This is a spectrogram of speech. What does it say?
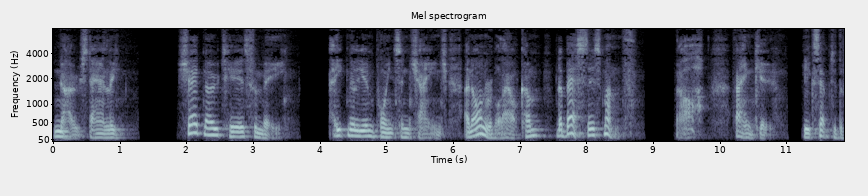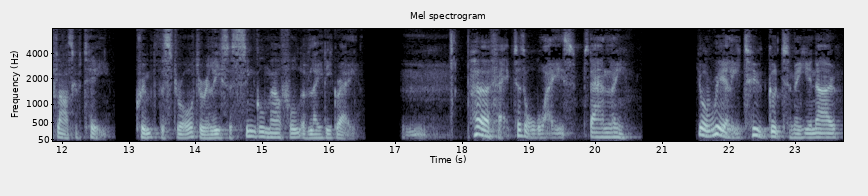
No, Stanley. Shed no tears for me. Eight million points and change. An honourable outcome. The best this month. Ah, oh, thank you. He accepted the flask of tea, crimped the straw to release a single mouthful of Lady Grey. Perfect, as always, Stanley. You're really too good to me, you know.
